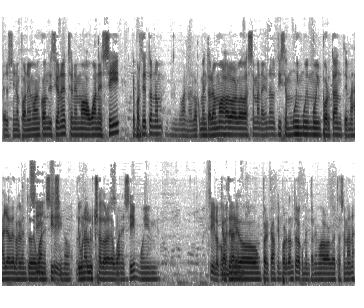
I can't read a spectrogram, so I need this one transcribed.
Pero si nos ponemos en condiciones tenemos a One SC, que por cierto no, bueno, lo comentaremos a lo largo de la semana. Hay una noticia muy muy muy importante, más allá de los eventos de One sí. sino de una luchadora de. One SC muy Sí, lo que ha tenido un percance importante, lo comentaremos a lo largo de esta semana.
